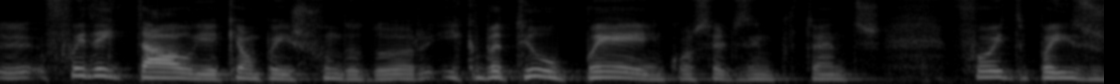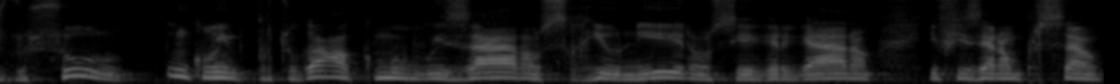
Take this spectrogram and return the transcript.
Eh, foi da Itália, que é um país fundador e que bateu o pé em conselhos importantes, foi de países do Sul, incluindo Portugal, que mobilizaram, se reuniram, se agregaram e fizeram pressão.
